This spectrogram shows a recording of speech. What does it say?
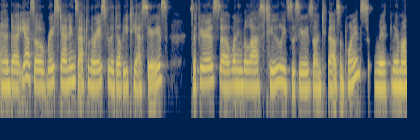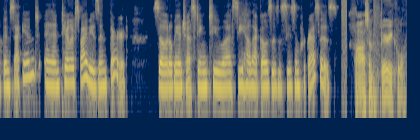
And uh, yeah, so race standings after the race for the WTS series. Zaferes, uh, winning the last two, leads the series on 2,000 points, with Learmonth in second and Taylor Spivey is in third. So it'll be interesting to uh, see how that goes as the season progresses. Awesome. Very cool.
